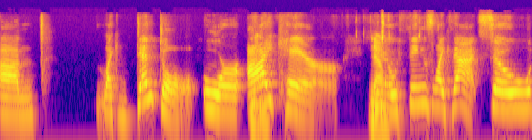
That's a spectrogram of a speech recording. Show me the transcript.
um, like dental or no. eye care no. you know things like that. So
